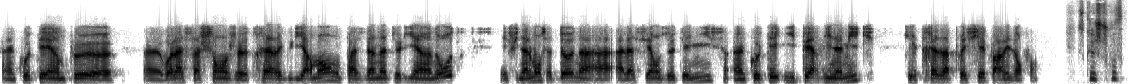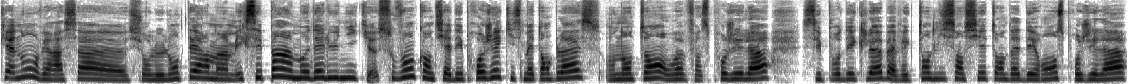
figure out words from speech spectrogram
un côté un peu, euh, voilà, ça change très régulièrement, on passe d'un atelier à un autre, et finalement ça donne à la séance de tennis un côté hyper dynamique qui est très apprécié par les enfants. Ce que je trouve canon, on verra ça euh, sur le long terme, hein, mais que c'est pas un modèle unique. Souvent, quand il y a des projets qui se mettent en place, on entend, enfin, ce projet-là, c'est pour des clubs avec tant de licenciés, tant d'adhérents. Ce projet-là,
